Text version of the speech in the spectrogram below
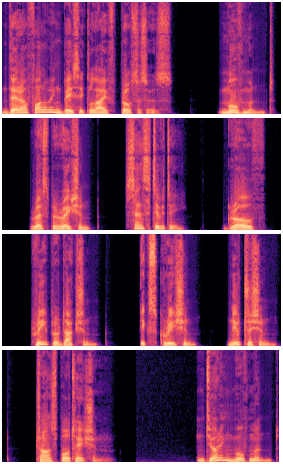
There are following basic life processes. Movement, respiration, sensitivity, growth, reproduction, excretion, nutrition, transportation. During movement,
